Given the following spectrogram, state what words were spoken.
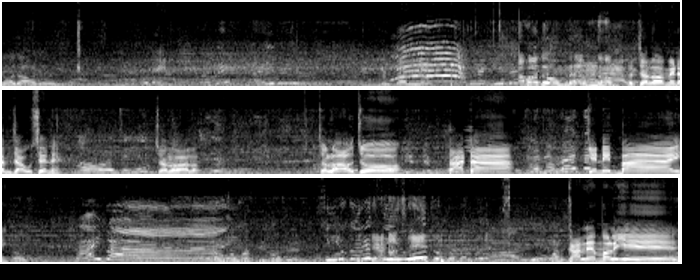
જો જાઓ જો આવો દો હમણાં હમણાં તો ચલો મેડમ જવું છે ને? ચલો હાલો. ચલો આવજો. ટાટા. કેનિત બાય. કાલે મળીએ.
